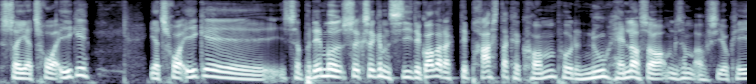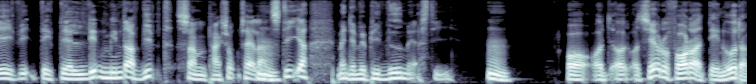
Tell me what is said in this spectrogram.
så jeg tror ikke, jeg tror ikke, så på den måde, så, så kan man sige, det kan godt være, at det pres, der kan komme på det nu, handler så om ligesom at sige, okay, det, det er lidt mindre vildt, som pensionsalderen mm. stiger, men den vil blive ved med at stige. Mm. Og, og, og, ser du for dig, at det er noget, der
